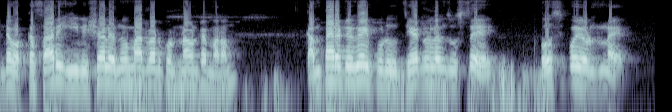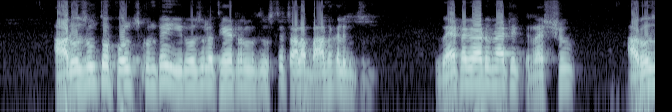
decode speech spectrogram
అంటే ఒక్కసారి ఈ విషయాలు ఎందుకు మాట్లాడుకుంటున్నామంటే మనం కంపారిటివ్గా ఇప్పుడు థియేటర్లను చూస్తే బోసిపోయి ఉంటున్నాయి. ఆ రోజులతో పోల్చుకుంటే ఈ రోజుల థియేటర్లు చూస్తే చాలా బాధ కలుగుతుంది. వేటగాడు నాటి రష్ ఆ రోజు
